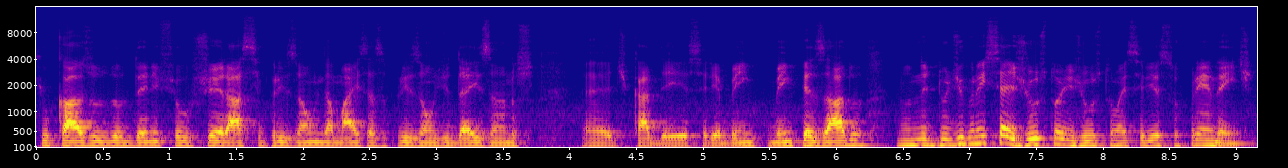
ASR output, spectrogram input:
que o caso do Denifel gerasse prisão, ainda mais essa prisão de 10 anos é, de cadeia. Seria bem, bem pesado. Não, não digo nem se é justo ou injusto, mas seria surpreendente.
